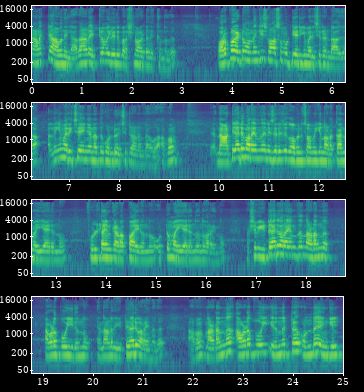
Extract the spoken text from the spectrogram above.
കണക്റ്റ് ആവുന്നില്ല. അതാണ് ഏറ്റവും വലിയൊരു പ്രശ്നമായിട്ട് നിൽക്കുന്നത്. ഉറപ്പായിട്ടും ഒന്നെങ്കിൽ ശ്വാസം മുട്ടിയായിരിക്കും മരിച്ചിട്ടുണ്ടാകുക അല്ലെങ്കിൽ മരിച്ചു കഴിഞ്ഞാൽ അത് കൊണ്ടുവച്ചിട്ടാണ് ഉണ്ടാവുക. അപ്പം നാട്ടുകാർ പറയുന്നതനുസരിച്ച് ഗോപൻ സ്വാമിക്ക് നടക്കാൻ വയ്യായിരുന്നു. ഫുൾ ടൈം കിടപ്പായിരുന്നു. ഒട്ടും വയ്യായിരുന്നു എന്ന് പറയുന്നു. പക്ഷെ വീട്ടുകാർ പറയുന്നത് നടന്ന് അവിടെ പോയി ഇരുന്നു എന്നാണ് വീട്ടുകാർ പറയുന്നത്. അപ്പം നടന്ന് അവിടെ പോയി ഇരുന്നിട്ട് ഉണ്ട് എങ്കിൽ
